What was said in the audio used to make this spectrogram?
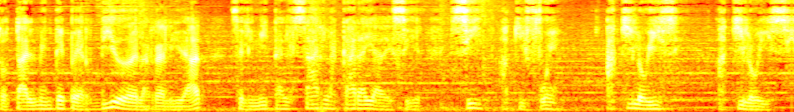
totalmente perdido de la realidad, se limita a alzar la cara y a decir, sí, aquí fue, aquí lo hice, aquí lo hice.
